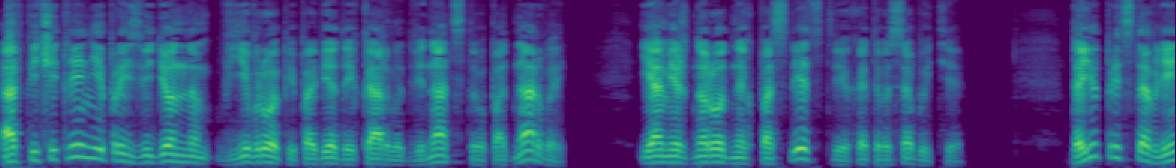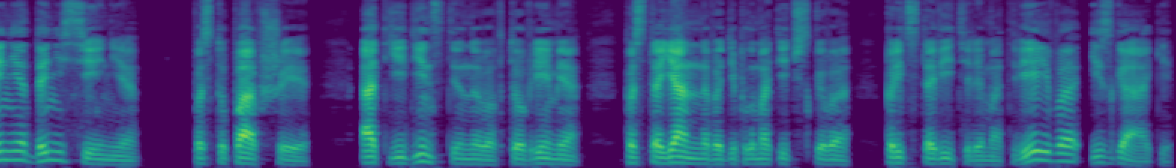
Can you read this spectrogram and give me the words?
О впечатлении, произведенном в Европе победой Карла XII под Нарвой, и о международных последствиях этого события, дают представление донесения, поступавшие от единственного в то время постоянного дипломатического представителя Матвеева из Гааги.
